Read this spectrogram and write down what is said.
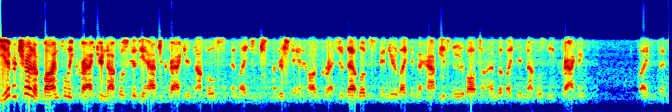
You ever try to mindfully crack your knuckles because you have to crack your knuckles and like you just understand how aggressive that looks and you're like in the happiest mood of all time, but like your knuckles need cracking? Like that's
